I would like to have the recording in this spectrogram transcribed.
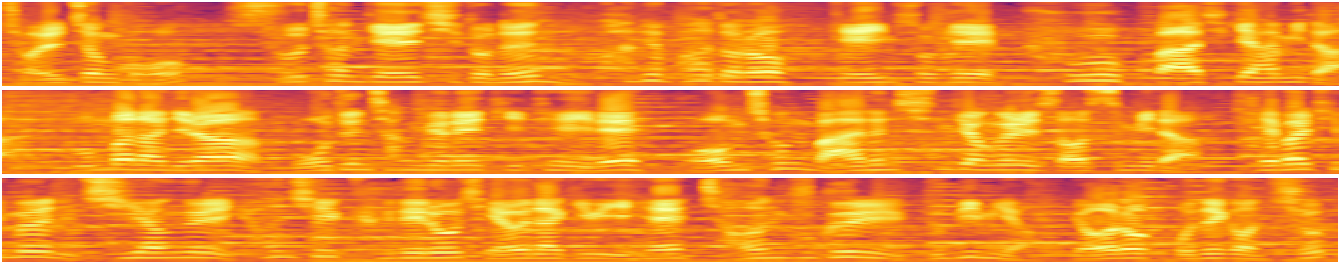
절정고, 수천 개의 지도는 화면파더러 게임 속에 푹 빠지게 합니다. 뿐만 아니라 모든 장면의 디테일에 엄청 많은 신경을 썼습니다. 개발팀은 지형을 현실 그대로 재현하기 위해 전국을 누비며 여러 고대 건축,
